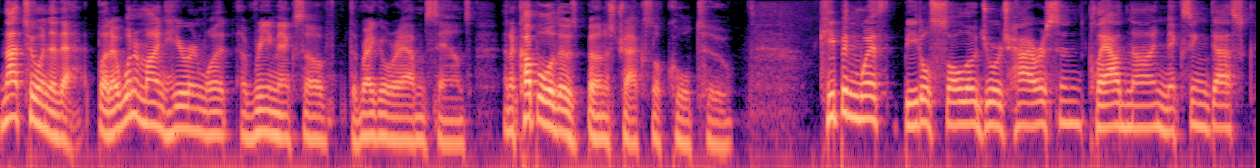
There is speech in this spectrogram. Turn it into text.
Not too into that, but I wouldn't mind hearing what a remix of the regular album sounds. And a couple of those bonus tracks look cool too. Keeping with Beatles solo George Harrison, Cloud Nine Mixing Desk,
